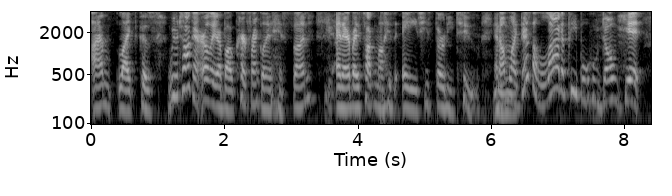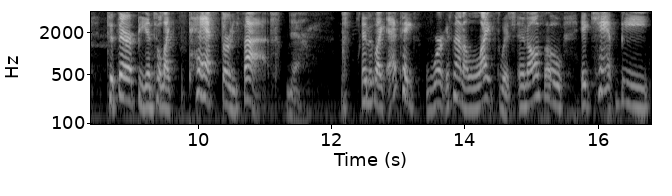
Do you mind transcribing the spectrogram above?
I'm like, because we were talking earlier about Kirk Franklin and his son, Yeah. and everybody's talking about his age. He's 32. And I'm mm-hmm. like, there's a lot of people who don't get to therapy until like past 35. Yeah. And it's like that takes work. It's not a light switch. And also, it can't be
